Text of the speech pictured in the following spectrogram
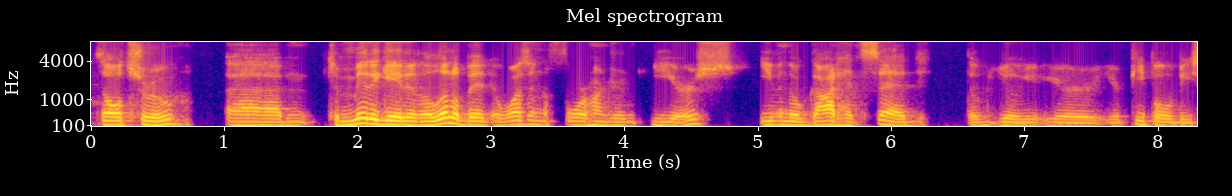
it's all true. Um, to mitigate it a little bit, it wasn't 400 years, even though God had said the, your, your, your people will be,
